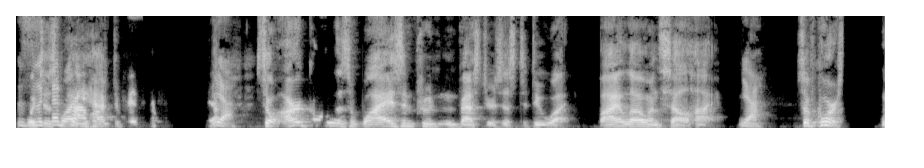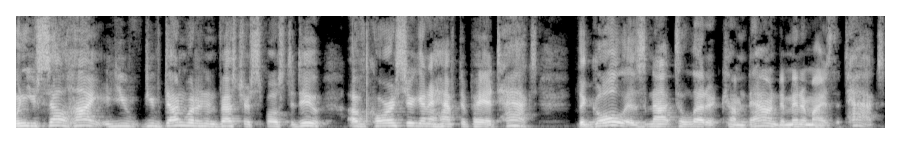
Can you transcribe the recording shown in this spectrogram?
This which is is why problem. you have to pay. yeah. yeah. So our goal as wise and prudent investors is to do what? Buy low and sell high. Yeah. So of course, when you sell high, you you've done what an investor is supposed to do. Of course, you're going to have to pay a tax. The goal is not to let it come down to minimize the tax.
